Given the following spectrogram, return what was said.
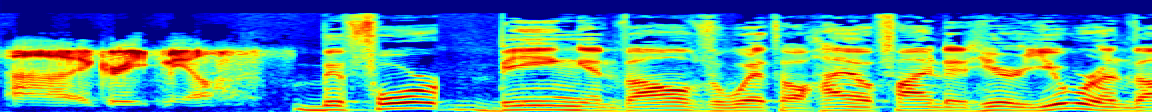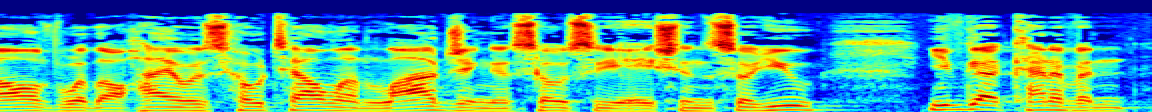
uh, a great meal. Before being involved with Ohio Find It Here, you were involved with Ohio's Hotel and Lodging Association, so you you've got kind of an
